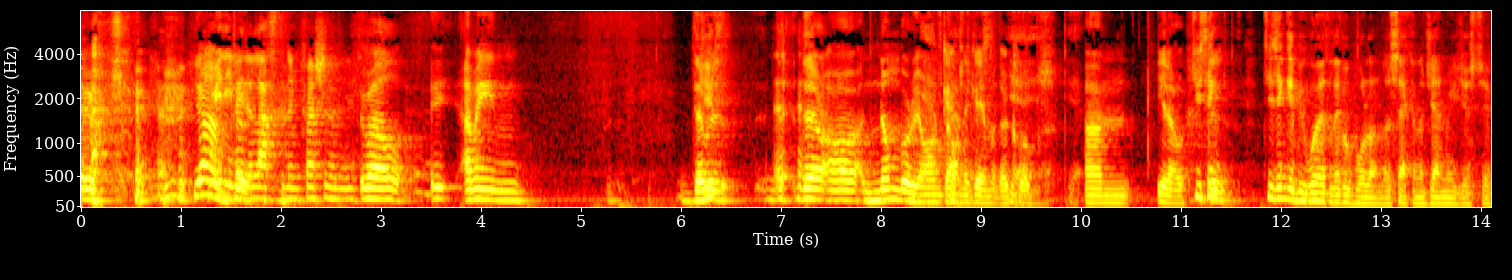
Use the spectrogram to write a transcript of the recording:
yeah, really made a lasting impression on you. well, I- I mean, there was, th- there are a number who aren't of getting a game at is. their Yeah, clubs, yeah, and you know, Do you think? Do you think it'd be worth Liverpool on the second of January just to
